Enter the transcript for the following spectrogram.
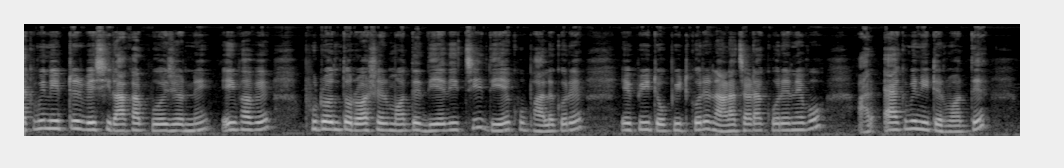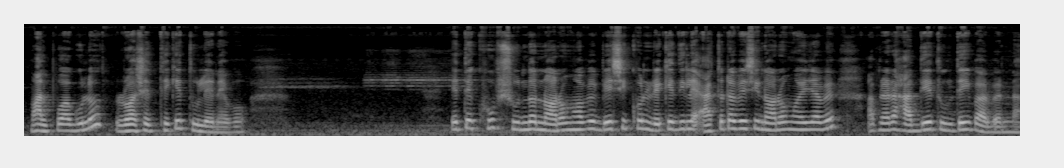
এক মিনিটের বেশি রাখার প্রয়োজন নেই। এইভাবে ফুটন্ত রসের মধ্যে দিয়ে দিচ্ছি, দিয়ে খুব ভালো করে এপিট ওপিট করে নাড়াচাড়া করে নেব। আর এক মিনিটের মধ্যে মালপোয়াগুলো রসের থেকে তুলে নেব। এতে খুব সুন্দর নরম হবে। বেশিক্ষণ রেখে দিলে এতটা বেশি নরম হয়ে যাবে, আপনারা হাত দিয়ে তুলতেই পারবেন না।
